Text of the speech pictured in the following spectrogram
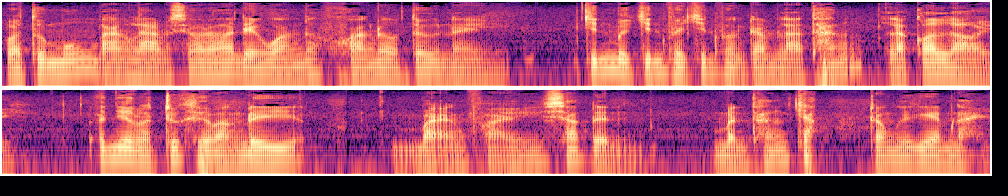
Và tôi muốn bạn làm sau đó để khoản khoản đầu tư này 99,9% là thắng là có lời ít nhất là trước khi bạn đi bạn phải xác định mình thắng chắc trong cái game này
